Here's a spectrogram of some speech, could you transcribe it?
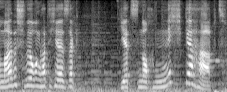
Normalbeschwörung hatte ich ja sag, jetzt noch nicht gehabt.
